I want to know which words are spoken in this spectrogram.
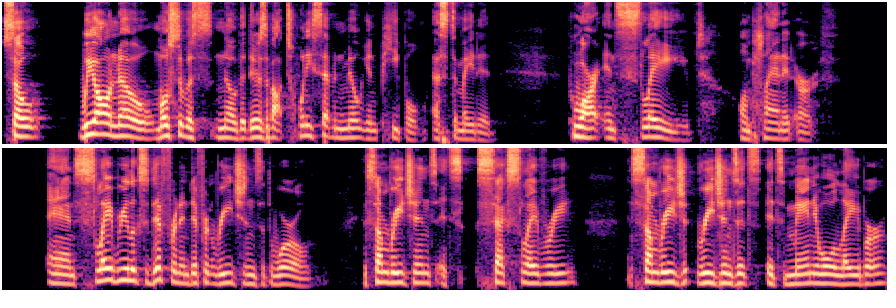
So we all know, most of us know that there's about 27 million people estimated who are enslaved on planet Earth. And slavery looks different in different regions of the world. In some regions, it's sex slavery. In some reg- regions, it's, it's manual labor.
